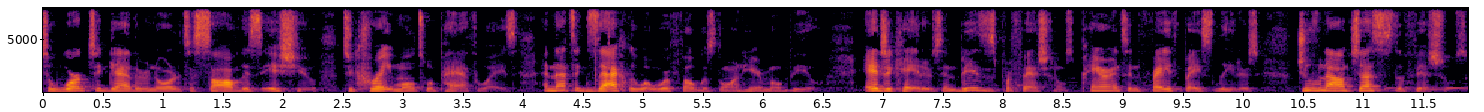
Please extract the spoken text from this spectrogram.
to work together in order to solve this issue, to create multiple pathways. And that's exactly what we're focused on here in Mobile. Educators and business professionals, parents and faith based leaders, juvenile justice officials,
